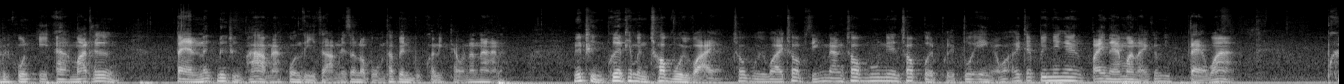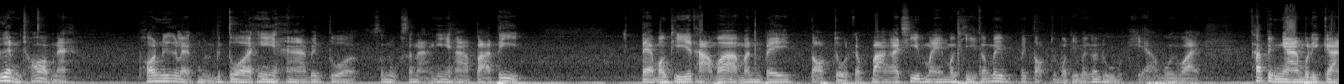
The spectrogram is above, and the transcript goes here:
เป็นคนเอะอมาเทิงแต่นึกนึกถึงภาพนะคนสี่สามในสำหรับผมถ้าเป็นบุคลิกแถวหน้าๆนะนึกถึงเพื่อนที่มันชอบโวยวายชอบโวยวายชอบเสียงดังชอบนู่นนี่ชอบเปิดเผยตัวเองอะว่าจะเป็นยังไงไปไหนมาไหนก็มีแต่ว่าเพื่อนชอบนะ เพราะนึกแหละเหมือนเป็นตัวเฮฮาเป็นตัวสนุกสนานเฮฮาปาร์ตี้ แต่บางทีถามว่ามันไปตอบโจทย์กับบางอาชีพไหมบางทีก็ไม่ไม่ตอบโจทย์บางทีมันก็ดูเอะอะโวยวายถ้าเป็นงานบริการ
